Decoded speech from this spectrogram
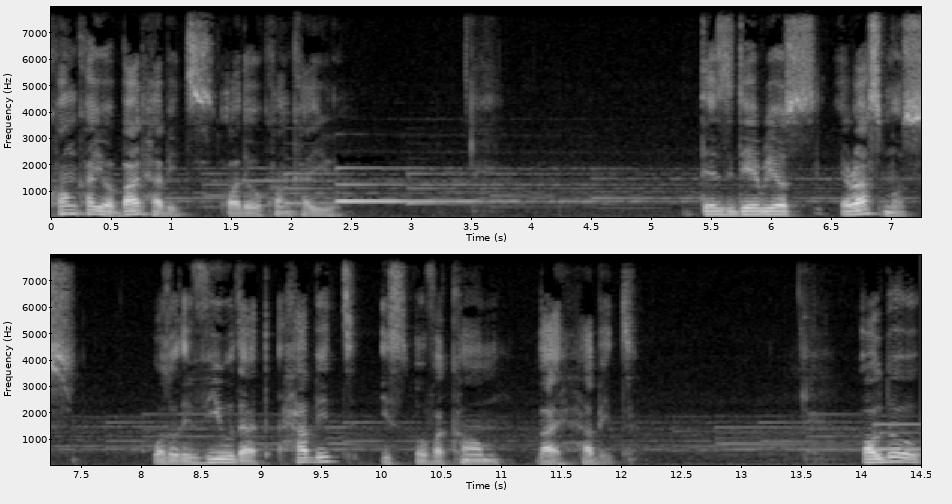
Conquer your bad habits, or they will conquer you. Desiderius Erasmus was of the view that habit is overcome by habit. Although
